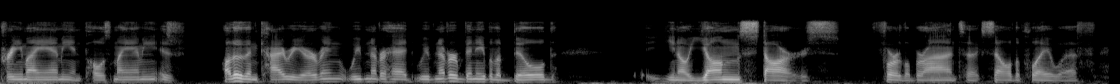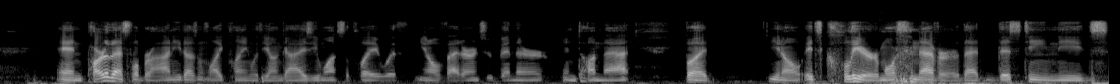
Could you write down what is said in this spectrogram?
pre Miami and post Miami, is other than Kyrie Irving, we've never had we've never been able to build, you know, young stars for LeBron to excel to play with. And part of that's LeBron. He doesn't like playing with young guys. He wants to play with, you know, veterans who've been there and done that. But you know, it's clear more than ever that this team needs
